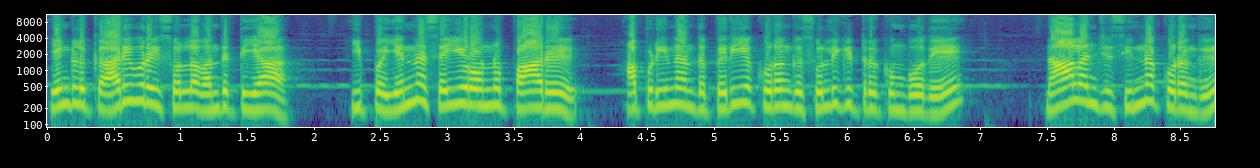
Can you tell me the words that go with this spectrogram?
எங்களுக்கு அறிவுரை சொல்ல வந்துட்டியா? இப்ப என்ன செய்யறோம்னு பாரு அப்படின்னு அந்த பெரிய குரங்கு சொல்லிக்கிட்டு இருக்கும் போதே நாலஞ்சு சின்ன குரங்கு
